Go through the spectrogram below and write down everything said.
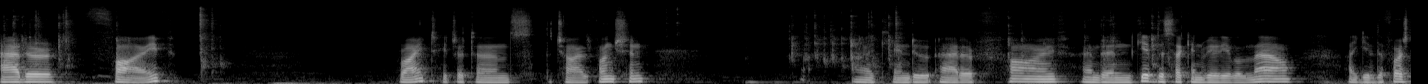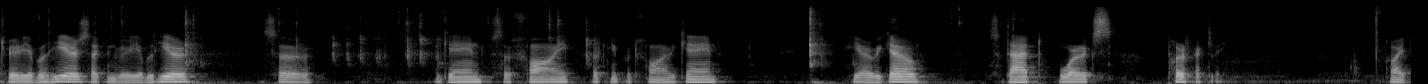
Adder 5 right? It returns the child function. I can do adder 5 and then give the second variable now. I give the first variable here second variable here. So again so 5 let me put 5 again. Here we go. So that works perfectly. Right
